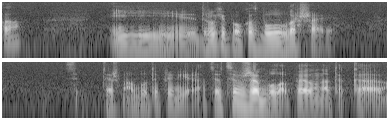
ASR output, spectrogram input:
А. І другий показ був у Варшаві. Теж мав бути прем'єра. Це, це вже була певна така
